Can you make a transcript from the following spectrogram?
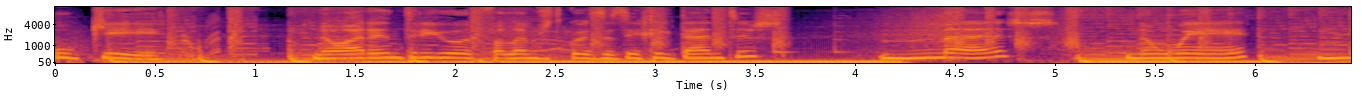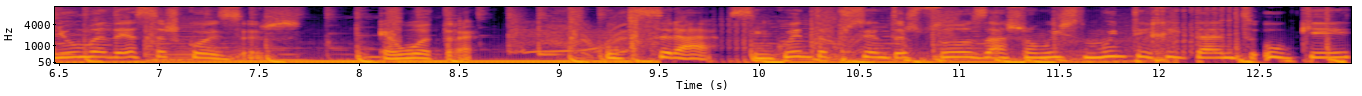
O quê? Na hora anterior falamos de coisas irritantes, mas não é nenhuma dessas coisas. É outra. O que será? 50% das pessoas acham isto muito irritante. O quê?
